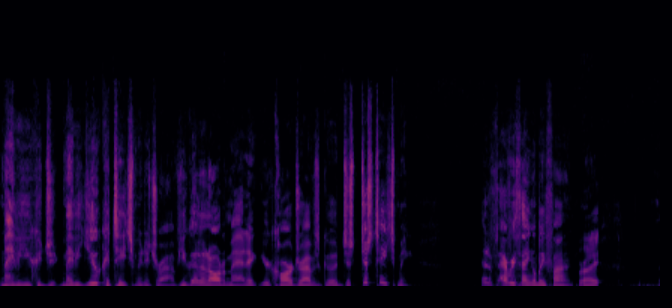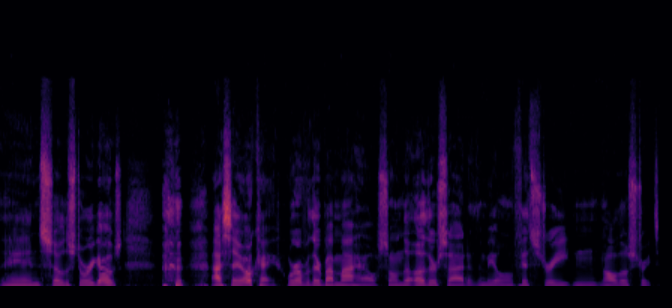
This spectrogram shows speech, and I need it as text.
maybe you could maybe you could teach me to drive. You got an automatic. Your car drives good. Just just teach me. And everything will be fine. Right. And so the story goes. I say, okay, we're over there by my house on the other side of the mill on Fifth Street and all those streets.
